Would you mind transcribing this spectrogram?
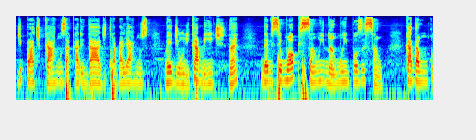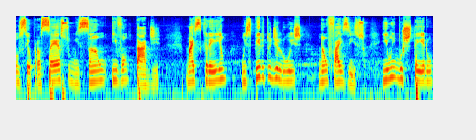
de praticarmos a caridade, trabalharmos mediunicamente, né? Deve ser uma opção e não uma imposição. Cada um com seu processo, missão e vontade. Mas creiam, um espírito de luz não faz isso. E um embusteiro,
